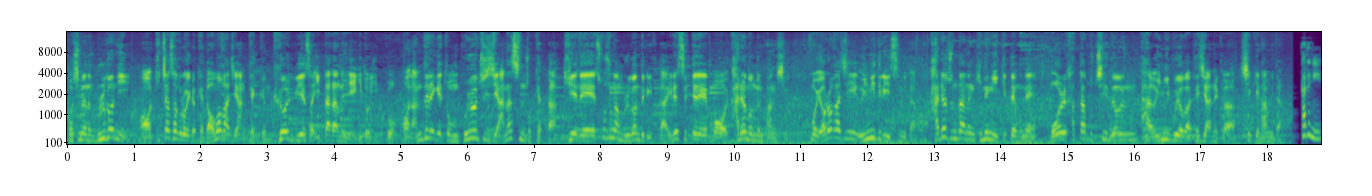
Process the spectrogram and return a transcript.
보시면은 물건이 어, 뒷좌석으로 이렇게 넘어가지 않게끔 그걸 위해서 있다라는 얘기도 있고 어, 남들에게 좀 보여주지 않았으면 좋겠다. 뒤에 내 소중한 물건들이 있다. 이랬을 때 뭐 가려놓는 방식 뭐 여러 가지 의미들이 있습니다. 가려준다는 기능이 있기 때문에 뭘 갖다 붙이든 다 의미 부여가 되지 않을까 싶긴 합니다. 가르니,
